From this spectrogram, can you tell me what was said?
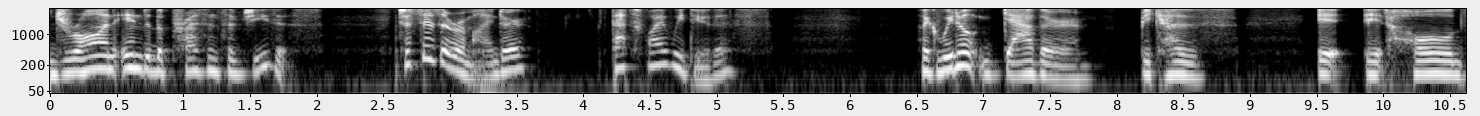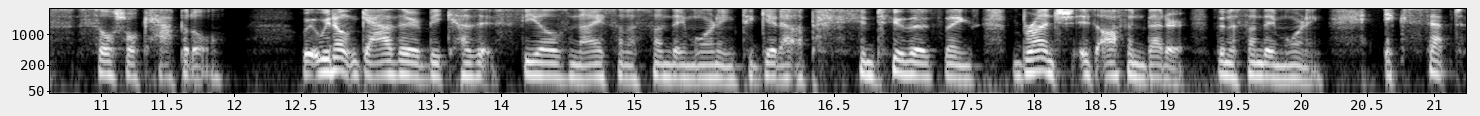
drawn into the presence of Jesus. Just as a reminder, that's why we do this. Like we don't gather because it it holds social capital. We, we don't gather because it feels nice on a Sunday morning to get up and do those things. Brunch is often better than a Sunday morning, except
